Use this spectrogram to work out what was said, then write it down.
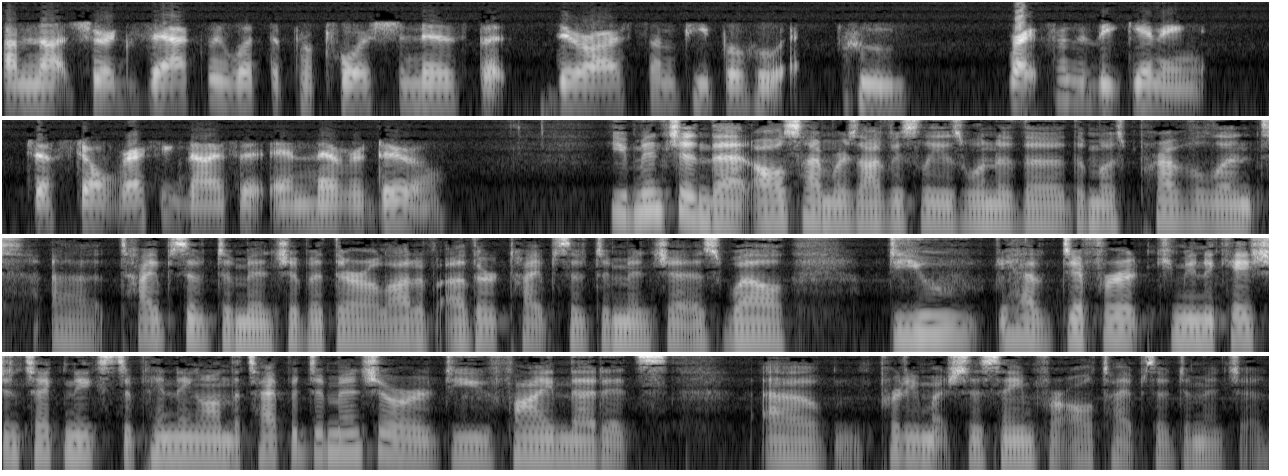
I'm not sure exactly what the proportion is, but there are some people who who right from the beginning just don't recognize it and never do. You mentioned that Alzheimer's obviously is one of the, the most prevalent uh, types of dementia, but there are a lot of other types of dementia as well. Do you have different communication techniques depending on the type of dementia, or do you find that it's um, pretty much the same for all types of dementia?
